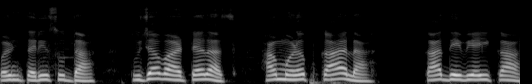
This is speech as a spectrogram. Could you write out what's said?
पण तरीसुद्धा तुझ्या वाट्यालाच हा मळप का आला? का देवी आई का?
